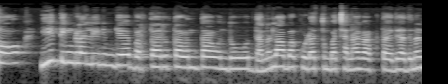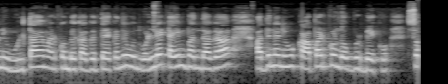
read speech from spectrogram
ಸೊ ಈ ತಿಂಗಳಲ್ಲಿ ನಿಮಗೆ ಬರ್ತಾ ಇರ್ತವಂಥ ಒಂದು ಧನಲಾಭ ಕೂಡ ತುಂಬ ಚೆನ್ನಾಗಿ ಆಗ್ತಾ ಇದೆ. ಅದನ್ನು ನೀವು ಉಳಿತಾಯ ಮಾಡ್ಕೊಬೇಕಾಗುತ್ತೆ. ಯಾಕಂದರೆ ಒಂದು ಒಳ್ಳೆ ಟೈಮ್ ಬಂದಾಗ ಅದನ್ನು ನೀವು ಕಾಪಾಡ್ಕೊಂಡು ಹೋಗ್ಬಿಡ್ಬೇಕು. ಸೊ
